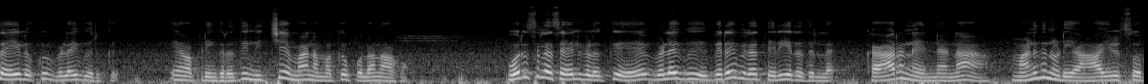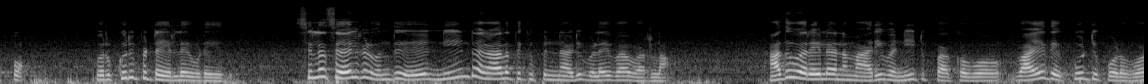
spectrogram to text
செயலுக்கும் விளைவு இருக்குது அப்படிங்கிறது நிச்சயமாக நமக்கு புலனாகும். ஒரு சில செயல்களுக்கு விளைவு விரைவில் தெரியறதில்ல. காரணம் என்னென்னா மனிதனுடைய ஆயுள் சொற்பம் ஒரு குறிப்பிட்ட எல்லை உடையது சில செயல்கள் வந்து நீண்ட காலத்துக்கு பின்னாடி விளைவாக வரலாம். அதுவரையில் நம்ம அறிவை நீட்டு பார்க்கவோ வயதை கூட்டி போடவோ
